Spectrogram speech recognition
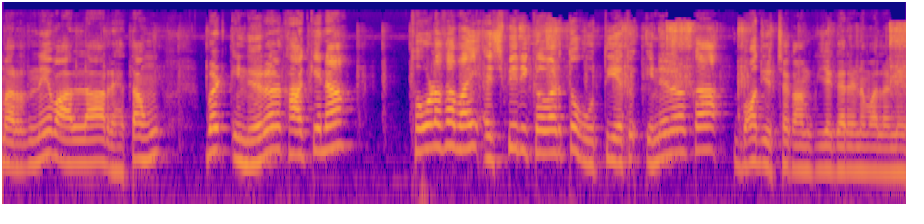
मरने वाला रहता हूँ। बट इन्हेलर खा के ना थोड़ा सा भाई एचपी रिकवर तो होती है तो इनर का बहुत ही अच्छा काम किया गरेना वाला ने।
